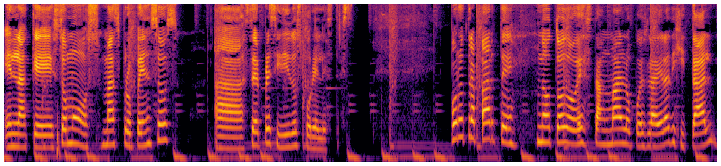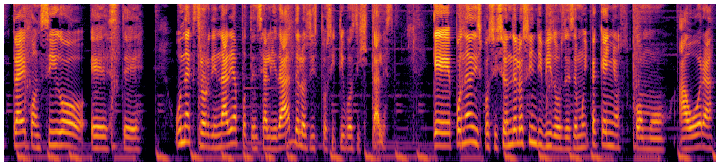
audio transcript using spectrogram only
en la que somos más propensos a ser presididos por el estrés. Por otra parte, no todo es tan malo, pues la era digital trae consigo este, una extraordinaria potencialidad de los dispositivos digitales, que pone a disposición de los individuos desde muy pequeños, como ahora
